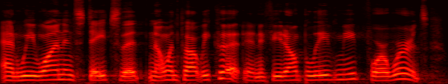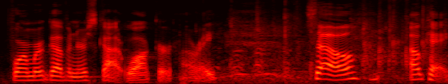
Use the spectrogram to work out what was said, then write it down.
and we won in states that no one thought we could. And if you don't believe me, four words. Former Governor Scott Walker, all right? So, okay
